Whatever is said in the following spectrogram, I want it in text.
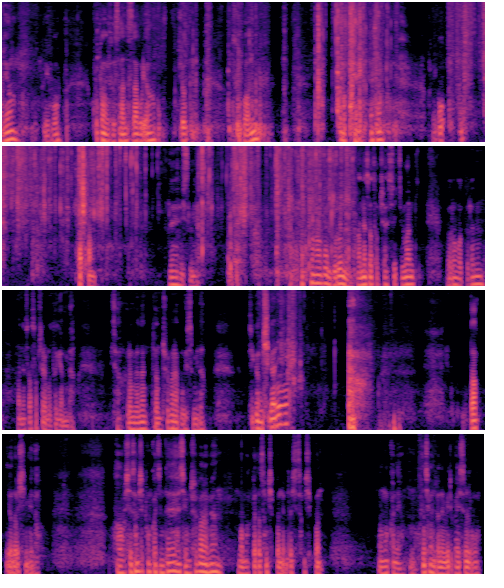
아령 그리고 쿠팡에서 산 싸구려 쭉 수건 이렇게 해서 그리고 사탕 네 있습니다. 사탕하고 물은 안에서 섭취할 수 있지만 이런 것들은 안에서 섭취를 못하게 합니다. 자 그러면은 전 출발해 보겠습니다. 지금 시간이 딱 8시입니다. 9시 30분까지인데 지금 출발하면 뭐 막혀도 30분, 8시 30분 넉넉하네요. 뭐 1시간 전에 미리 가 있으려고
